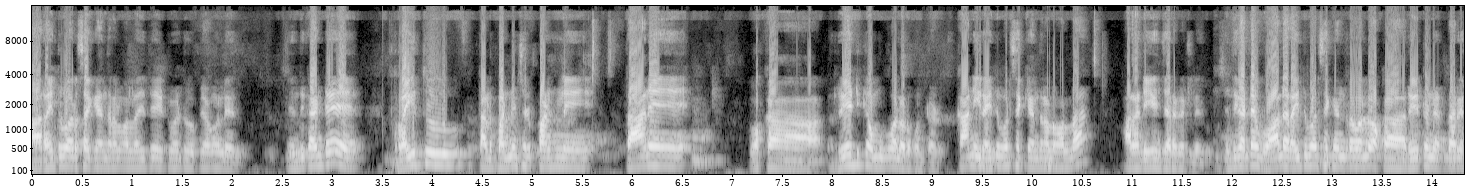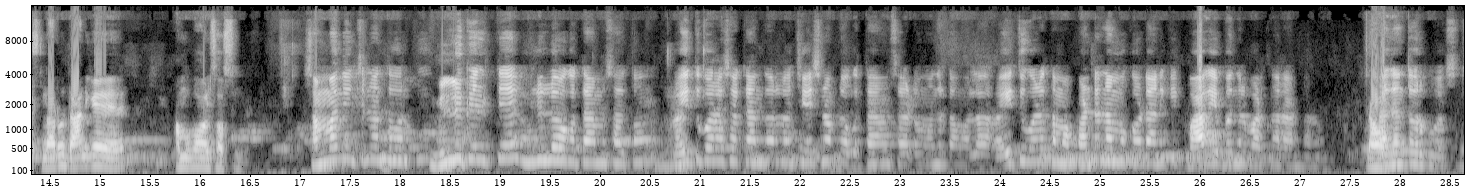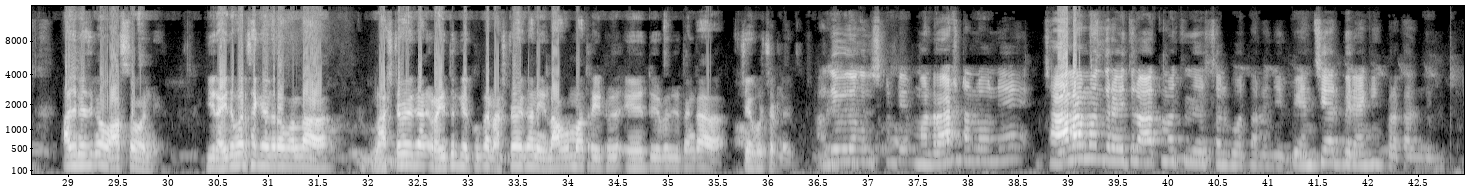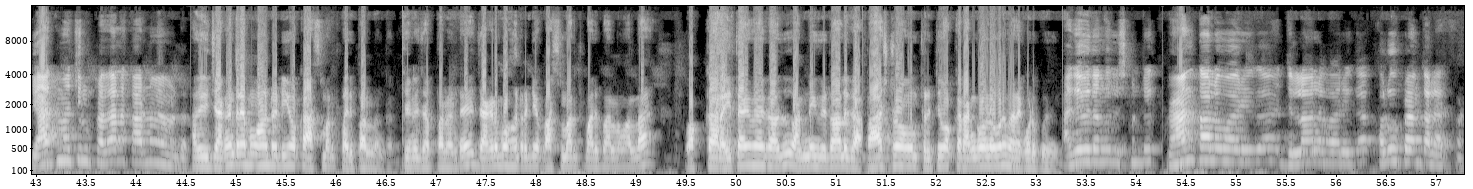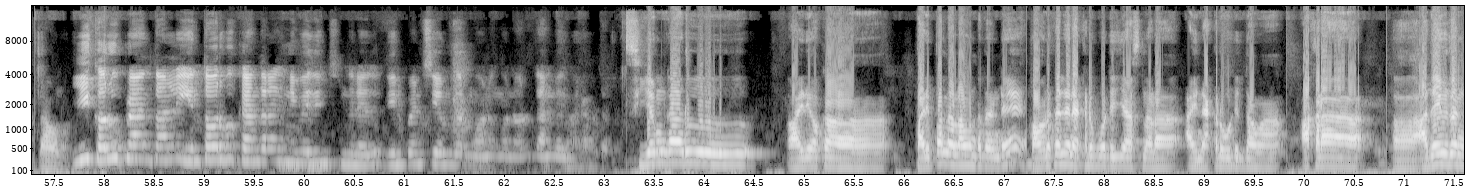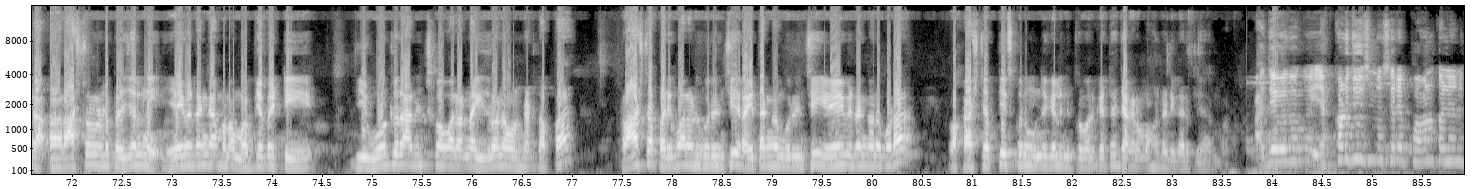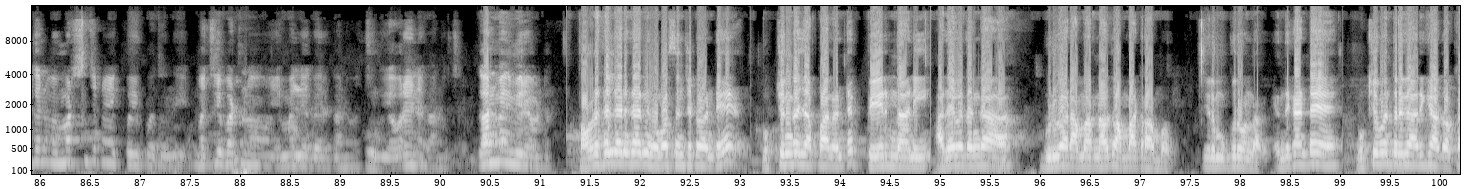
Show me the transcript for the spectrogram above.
ఆ రైతు భరోసా కేంద్రాల వల్ల అయితే ఎటువంటి ఉపయోగం లేదు. ఎందుకంటే రైతు తను పండించిన పంటని తానే ఒక రేటుకి అమ్ముకోవాలనుకుంటాడు. కానీ రైతు భరోసా కేంద్రాల వల్ల అలాంటి ఏం జరగట్లేదు. ఎందుకంటే వాళ్ళ రైతు భరోసా కేంద్రం వల్ల ఒక రేటు నిర్ధారిస్తున్నారు. దానికే అమ్ముకోవాల్సి వస్తుంది. సంబంధించినంత వరకు మిల్లుకి వెళ్తే మిల్లులో ఒక తేమ శాతం రైతు భరోసా కేంద్రాల్లో చేసినప్పుడు ఒక తేమ శాతం ఉండటం వల్ల రైతు కూడా తమ పంట నమ్ముకోవడానికి బాగా ఇబ్బందులు పడుతున్నారు అంటారు అవును. అదంత వరకు వస్తుంది అది నిజంగా వాస్తవం అండి. ఈ రైతు భరోసా కేంద్రం వల్ల నష్టమే కానీ రైతులకు ఎక్కువగా నష్టమే కానీ లాభం మాత్రం ఎటు ఎటు విధంగా చేకూర్చట్లేదు. అదే విధంగా చూసుకుంటే మన రాష్ట్రంలోనే చాలా మంది రైతులు ఆత్మహత్యలు చేసి చనిపోతున్నారని చెప్పి ఎన్సీఆర్బి ర్యాంకింగ్ ప్రకారం ఈ ఆత్మహత్యలకు ప్రధాన కారణం ఏమంటారు? అది జగన్ మోహన్ రెడ్డి యొక్క అసమర్థ పరిపాలన అంటారు. ముఖ్యంగా చెప్పాలంటే జగన్మోహన్ రెడ్డి యొక్క అసమర్థ పరిపాలన వల్ల ఒక్క రైతాంగమే కాదు అన్ని విధాలుగా రాష్ట్రం ప్రతి ఒక్క రంగంలో కూడా వెనకబడిపోయింది. అదే విధంగా చూసుకుంటే ప్రాంతాల వారీగా జిల్లాల వారీగా కరువు ప్రాంతాలు ఏర్పడ్డాయి. అవును. ఈ కరువు ప్రాంతాలని ఇంతవరకు కేంద్రానికి నివేదించింది లేదు. దీనిపైన సీఎం గారు మౌనంగా ఉన్నారు. దాని మీద? సీఎం గారు ఆయన యొక్క పరిపాలన ఎలా ఉంటదంటే పవన్ కళ్యాణ్ ఎక్కడ పోటీ చేస్తున్నాడా ఆయన ఎక్కడ ఓటిద్దామా అక్కడ అదే విధంగా రాష్ట్రంలో ఉన్న ప్రజల్ని ఏ విధంగా మనం మభ్యపెట్టి ఈ ఓట్లు రాణించుకోవాలన్న ఇదిలోనే ఉంటున్నాడు తప్ప రాష్ట్ర పరిపాలన గురించి రైతాంగం గురించి ఏ విధంగానూ కూడా ఒక స్టెప్ తీసుకుని ముందుకెళ్ళింది ఇప్పటివరకు అయితే జగన్మోహన్ రెడ్డి గారికి లేదన్నమాట అదే విధంగా ఎక్కడ చూసినా సరే పవన్ కళ్యాణ్ గారిని విమర్శించడం ఎక్కువైపోతుంది. మచిలీపట్నం ఎమ్మెల్యే గారు కానివచ్చు ఎవరైనా కానివచ్చు దాని మీద మీరేమంటారు పవన్ కళ్యాణ్ గారిని విమర్శించడం అంటే ముఖ్యంగా చెప్పాలంటే పేరు నాని అదే విధంగా గుడివాడ అమర్నాథ్ అంబాటి రాంబాబు. వీళ్ళు ముగ్గురు ఉన్నారు. ఎందుకంటే ముఖ్యమంత్రి గారికి అదొక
